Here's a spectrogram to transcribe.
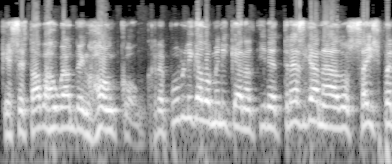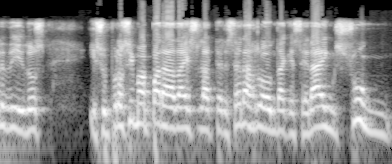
que se estaba jugando en Hong Kong. República Dominicana tiene tres ganados, seis perdidos y su próxima parada es la tercera ronda que será en Zoom,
